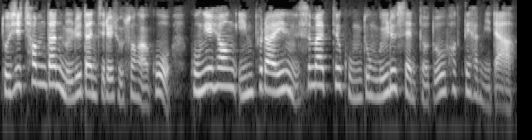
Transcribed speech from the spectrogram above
도시 첨단 물류단지를 조성하고 공유형 인프라인 스마트 공동 물류센터도 확대합니다.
